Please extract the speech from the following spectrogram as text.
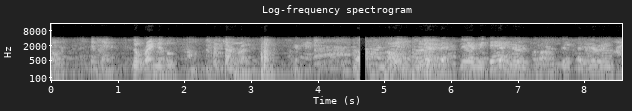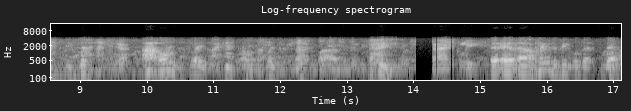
Oh, no, right in the booth, just turn right. Oh, Just that very, Every that day. that that very I only play with the people I want to play with, not survive and live exactly. And, and, and I play with the people that, that,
